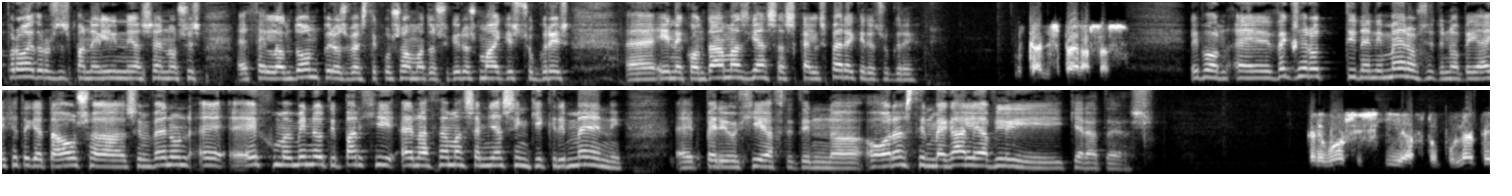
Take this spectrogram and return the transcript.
Πρόεδρος της Πανελλήνιας Ένωσης Εθελοντών Πυροσβεστικού Σώματος, ο κύριος Μάκης Τσουγκρής, ε, είναι κοντά μας. Γεια σας. Καλησπέρα, κύριε Τσουγκρή. Καλησπέρα σας. Λοιπόν, ε, δεν ξέρω την ενημέρωση την οποία έχετε για τα όσα συμβαίνουν. Ε, έχουμε μείνει ότι υπάρχει ένα θέμα σε μια συγκεκριμένη ε, περιοχή αυτή την ε, ώρα, στην Μεγάλη Αυλή Κερατέας. Ακριβώς ισχύει αυτό που λέτε.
